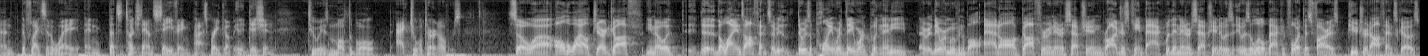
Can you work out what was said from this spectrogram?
and deflects it away, and that's a touchdown saving pass breakup in addition to his multiple actual turnovers. So uh, all the while, Jared Goff, you know, the the Lions' offense. I mean, there was a point where they weren't putting any, uh, they weren't moving the ball at all. Goff threw an interception. Rodgers came back with an interception. It was it was a little back and forth as far as putrid offense goes.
